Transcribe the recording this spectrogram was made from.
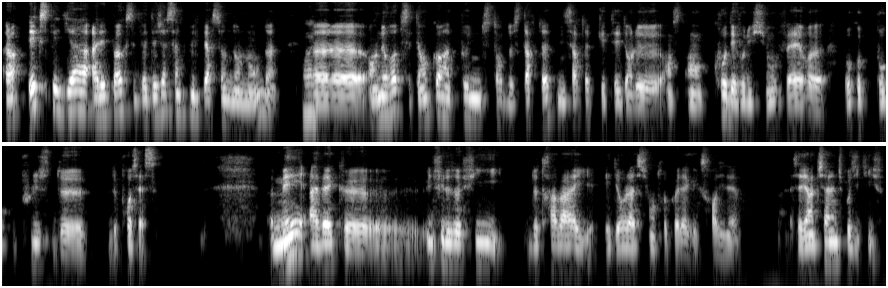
Alors, Expedia, à l'époque, c'était déjà 5000 personnes dans le monde. Euh, en Europe, c'était encore un peu une sorte de start-up, une start-up qui était dans le, en, cours d'évolution vers beaucoup, beaucoup plus de, de process mais avec euh, une philosophie de travail et des relations entre collègues extraordinaires. C'est-à-dire un challenge positif,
